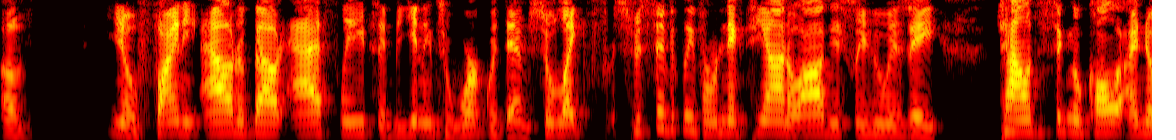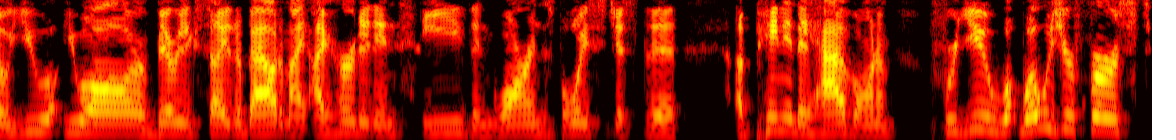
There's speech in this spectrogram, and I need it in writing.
of you know finding out about athletes and beginning to work with them. So, like specifically for Nick Tiano, obviously, who is a talented signal caller. I know you you all are very excited about him. I, I heard it in Steve and Warren's voice, just the opinion they have on him. For you, what, what was your first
